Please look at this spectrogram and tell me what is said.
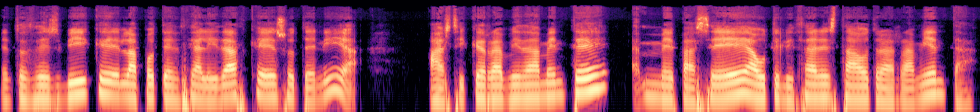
Entonces vi que la potencialidad que eso tenía. Así que rápidamente me pasé a utilizar esta otra herramienta.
